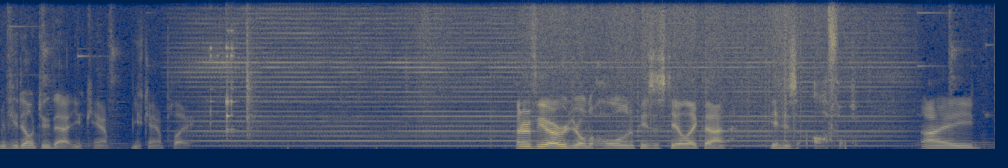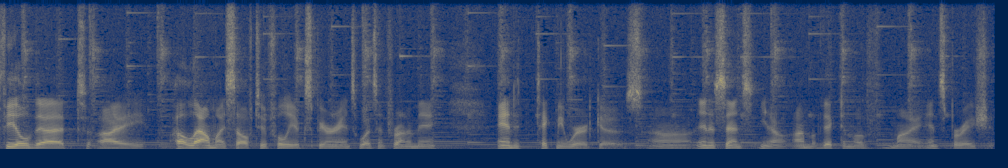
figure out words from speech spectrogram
If you don't do that, you can't, you can't play. I don't know if you ever drilled a hole in a piece of steel like that. It is awful. I feel that I allow myself to fully experience what's in front of me and to take me where it goes. Uh, in a sense, you know, I'm a victim of my inspiration.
